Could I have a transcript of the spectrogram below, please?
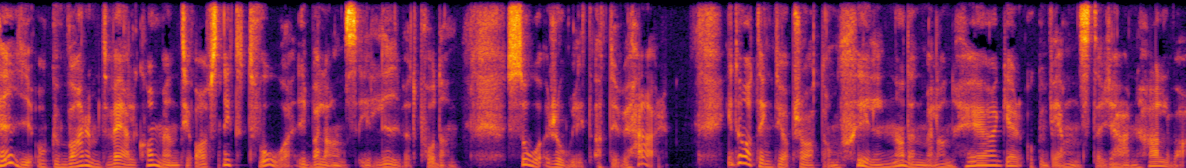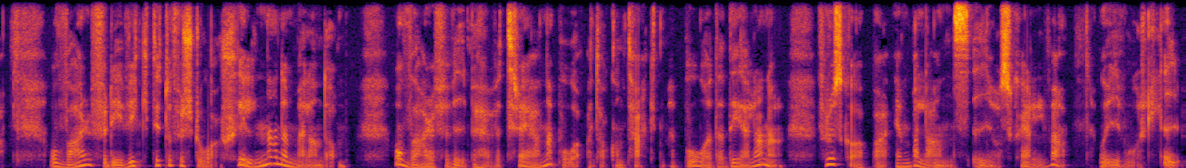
Hej och varmt välkommen till avsnitt två i Balans i livet-podden. Så roligt att du är här! Idag tänkte jag prata om skillnaden mellan höger och vänster hjärnhalva och varför det är viktigt att förstå skillnaden mellan dem och varför vi behöver träna på att ha kontakt med båda delarna för att skapa en balans i oss själva och i vårt liv.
